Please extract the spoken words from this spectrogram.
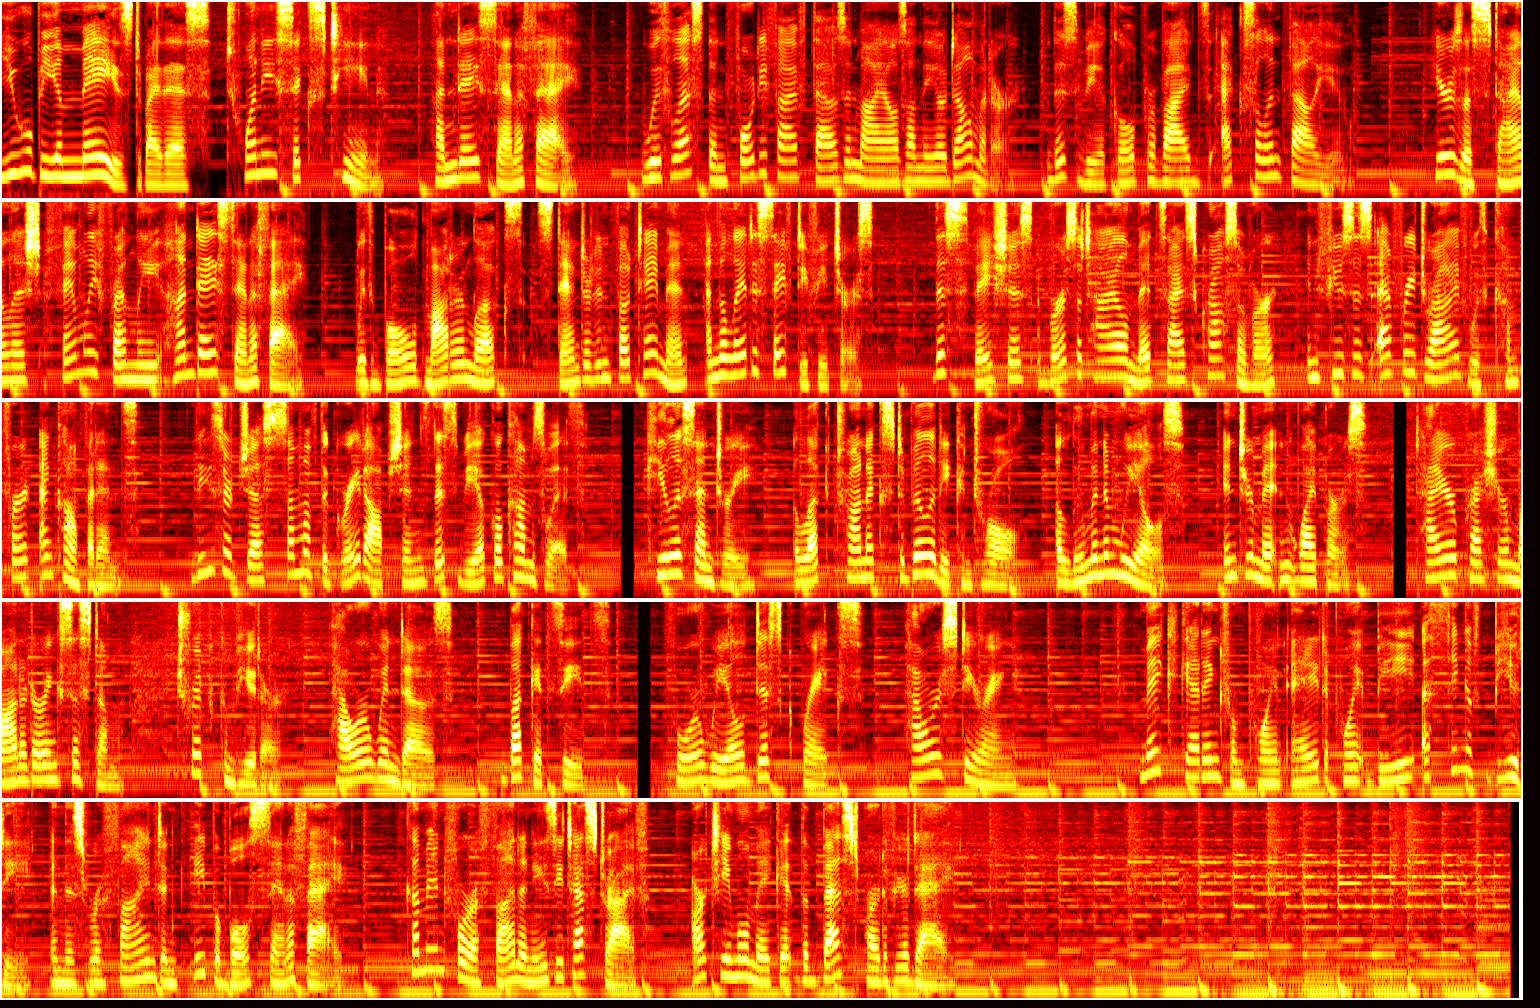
You will be amazed by this 2016 Hyundai Santa Fe. With less than 45,000 miles on the odometer, this vehicle provides excellent value. Here's a stylish, family-friendly Hyundai Santa Fe. With bold modern looks, standard infotainment, and the latest safety features, this spacious, versatile midsize crossover infuses every drive with comfort and confidence. These are just some of the great options this vehicle comes with. Keyless entry, electronic stability control, aluminum wheels, intermittent wipers, tire pressure monitoring system, trip computer, power windows, bucket seats, four-wheel disc brakes, power steering. Make getting from point A to point B a thing of beauty in this refined and capable Santa Fe. Come in for a fun and easy test drive. Our team will make it the best part of your day.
